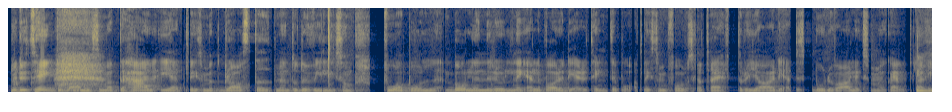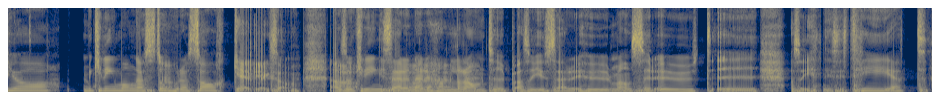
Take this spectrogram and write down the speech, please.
Men du tänker bara liksom att det här är ett, liksom ett bra statement och du vill liksom få boll, bollen i rullning. Eller var det det du tänkte på? Att liksom folk ska ta efter och göra det? Att det borde vara liksom en självklarhet? Ja, kring många stora saker liksom. Alltså Ja, kring så här, när det handlar om typ, alltså just så här, hur man ser ut i alltså etnicitet,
